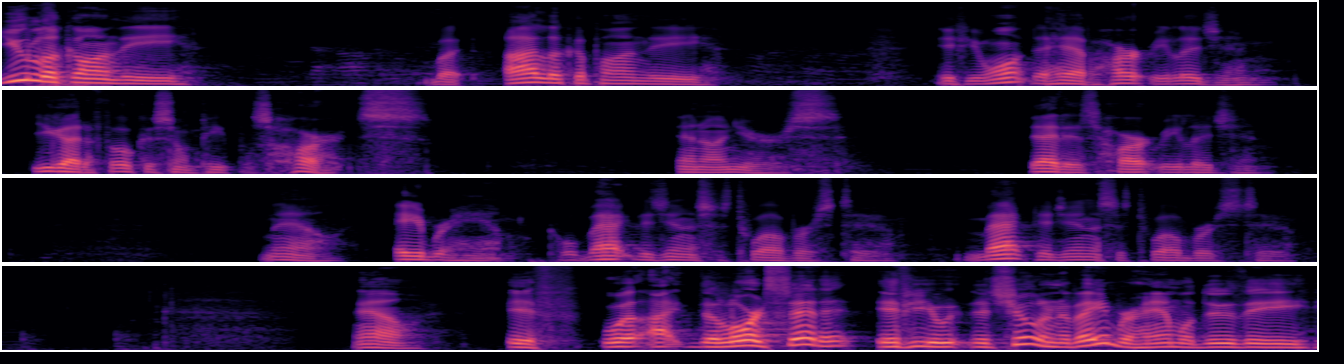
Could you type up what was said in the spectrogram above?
You look on the I look upon the, if you want to have heart religion, you got to focus on people's hearts and on yours. That is heart religion. Now, Abraham, go back to Genesis 12, verse 2. Back to Genesis 12, verse 2. Now, if, well, I, the Lord said it, if you, the children of Abraham will do the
